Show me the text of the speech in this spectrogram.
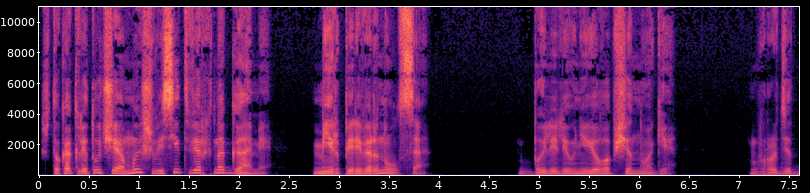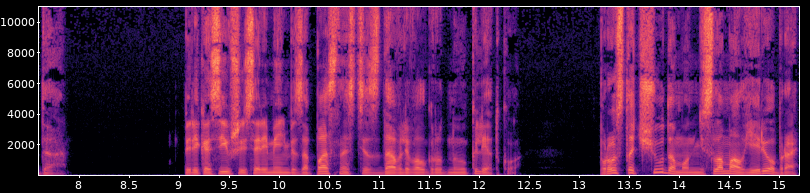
что как летучая мышь висит вверх ногами. Мир перевернулся. Были ли у нее вообще ноги? Вроде да. Перекосившийся ремень безопасности сдавливал грудную клетку. Просто чудом он не сломал ей ребра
